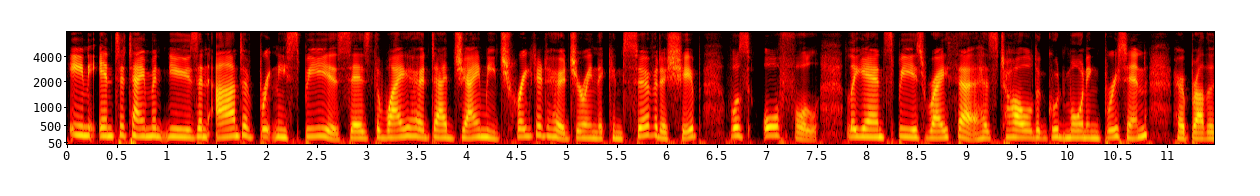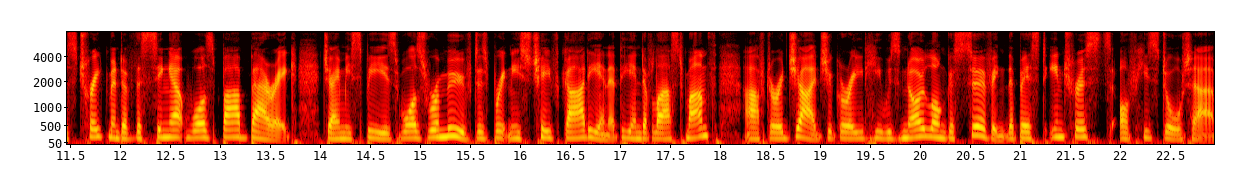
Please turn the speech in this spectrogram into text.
In entertainment news, an aunt of Britney Spears says the way her dad Jamie treated her during the conservatorship was awful. Leanne Spears Rather has told Good Morning Britain her brother's treatment of the singer was barbaric. Jamie Spears was removed as Britney's chief guardian at the end of last month after a judge agreed he was no longer serving the best interests of his daughter.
